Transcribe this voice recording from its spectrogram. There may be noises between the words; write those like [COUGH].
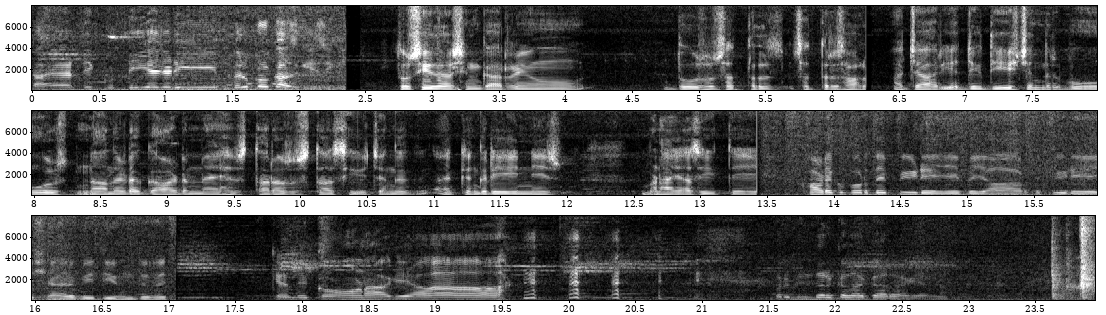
Tyre ਦੀ ਗੁੱਡੀ ਹੈ ਜਿਹੜੀ ਬਿਲਕੁਲ ਘਸ ਗਈ ਸੀ ਤੁਸੀਂ ਦਰਸ਼ਨ ਕਰ ਰਹੇ ਹੋ 270 70 ਸਾਲ ਆਚਾਰੀਆ ਜਗਦੀਸ਼ ਚੰਦਰ ਬੋਸ, ਨਾਂ ਦਾ ਜਿਹੜਾ ਗਾਰਡਨ ਹੈ ਇਹ 1787 ਵਿੱਚ ਇੱਕ ਅੰਗਰੇਜ਼ ਨੇ ਬਣਾਇਆ ਸੀ ਤੇ ਖੜਗਪੁਰ ਦੇ ਭੀੜੇ ਜੇ ਬਾਜ਼ਾਰ ਤੇ ਭੀੜੇ ਸ਼ਹਿਰ ਵੀਦੀ ਹੁੰਦੇ ਹੋਏ ਕਹਿੰਦੇ ਕੌਣ ਆ ਗਿਆ? ਪਰਮਿੰਦਰ ਕਲਾਕਾਰ ਆ ਗਿਆ ਬਈ।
